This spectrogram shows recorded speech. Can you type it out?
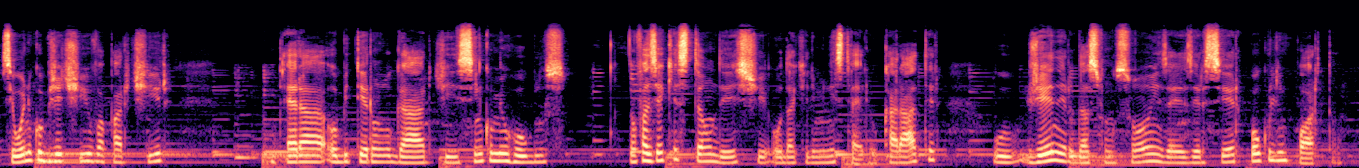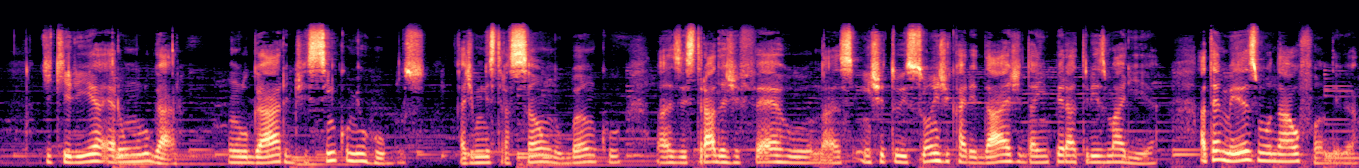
Seu único objetivo a partir era obter um lugar de cinco mil rublos. Não fazia questão deste ou daquele ministério. O caráter o gênero das funções a exercer pouco lhe importam. O que queria era um lugar, um lugar de cinco mil rublos. Administração no banco, nas estradas de ferro, nas instituições de caridade da Imperatriz Maria, até mesmo na alfândega,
